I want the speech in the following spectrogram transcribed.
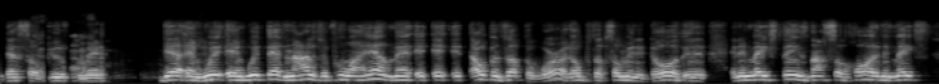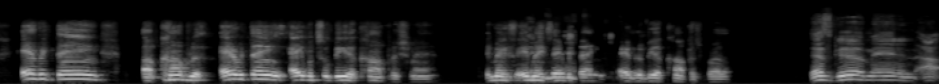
That's so beautiful, man. Yeah, and with and with that knowledge of who I am, man, it, it, it opens up the world, it opens up so many doors, and it, and it makes things not so hard, and it makes everything accomplished, everything able to be accomplished, man. It makes it makes everything able to be accomplished, brother. That's good, man, and I,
